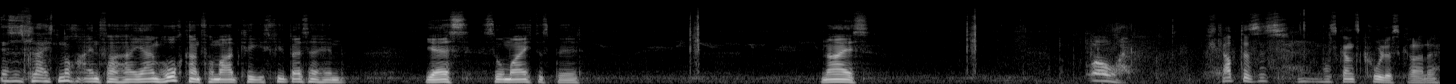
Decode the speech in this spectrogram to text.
ist es vielleicht noch einfacher. Ja, im Hochkantformat kriege ich es viel besser hin. Yes, so mache ich das Bild. Nice. Wow. Ich glaube, das ist was ganz Cooles gerade.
